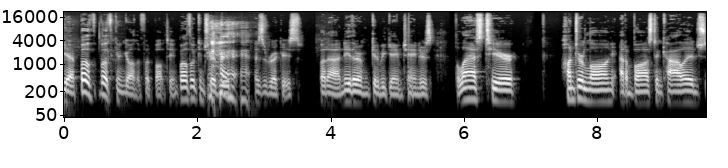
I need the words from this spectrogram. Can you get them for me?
Yeah both both can go on the football team both will contribute as rookies, but uh, neither of them going to be game changers. The last tier, Hunter Long out of Boston College,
